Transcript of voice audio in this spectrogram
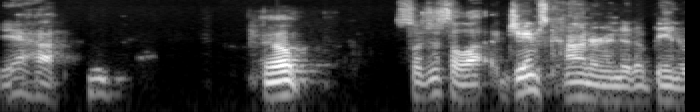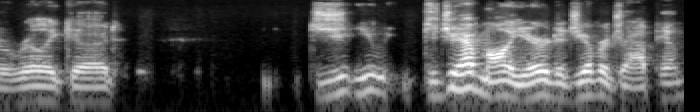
Yeah. Yep. So just a lot. James Conner ended up being a really good. Did you, you did you have him all year? Did you ever drop him?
